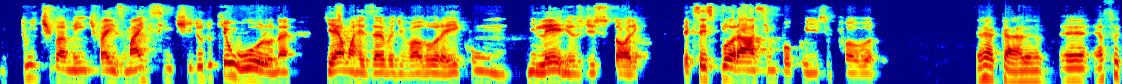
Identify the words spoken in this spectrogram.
intuitivamente faz mais sentido do que o ouro, né? Que é uma reserva de valor aí com milênios de histórico. Queria que você explorasse um pouco isso, por favor. É, cara, é, essa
